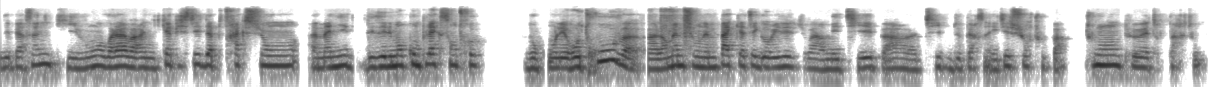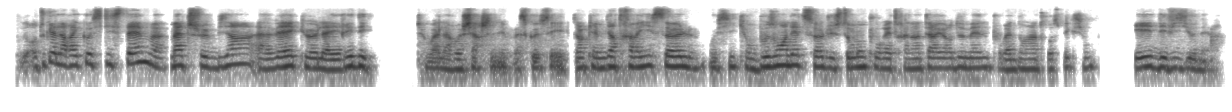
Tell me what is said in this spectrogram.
Des personnes qui vont voilà, avoir une capacité d'abstraction, à manier des éléments complexes entre eux. Donc on les retrouve, alors même si on n'aime pas catégoriser un métier par type de personnalité, surtout pas. Tout le monde peut être partout. En tout cas, leur écosystème matche bien avec la RD tu vois, la recherche, parce que c'est des gens qui aiment bien travailler seuls aussi, qui ont besoin d'être seuls justement pour être à l'intérieur d'eux-mêmes, pour être dans l'introspection, et des visionnaires.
